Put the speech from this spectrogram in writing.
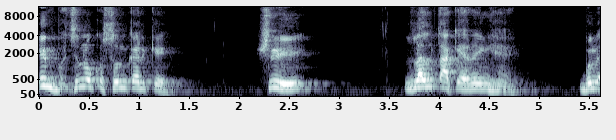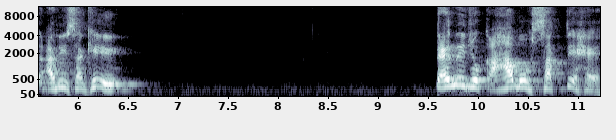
इन वचनों को सुनकर के श्री ललता कह रही हैं बोले, अरे सखी, तैने जो कहा वो सत्य है।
